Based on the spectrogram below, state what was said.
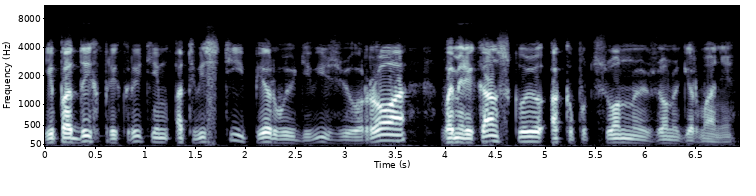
и под их прикрытием отвести первую дивизию РОА в американскую оккупационную зону Германии.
